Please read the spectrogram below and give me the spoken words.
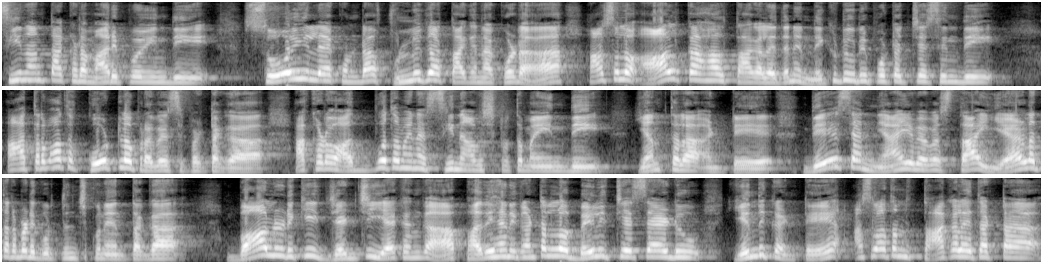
సీన్ అంతా అక్కడ మారిపోయింది. సోయి లేకుండా ఫుల్గా తాగినా కూడా అసలు ఆల్కహాల్ తాగలేదని నెగిటివ్ రిపోర్ట్ వచ్చేసింది. ఆ తర్వాత కోర్టులో ప్రవేశపెట్టగా అక్కడ అద్భుతమైన సీన్ ఆవిష్కృతమైంది. ఎంతలా అంటే దేశ న్యాయ వ్యవస్థ ఏళ్ళ తరబడి గుర్తుంచుకునేంతగా బాలుడికి జడ్జి ఏకంగా పదిహేను గంటల్లో బెయిల్ ఇచ్చేశాడు ఎందుకంటే అసలు అతను తాకలేదట్ట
